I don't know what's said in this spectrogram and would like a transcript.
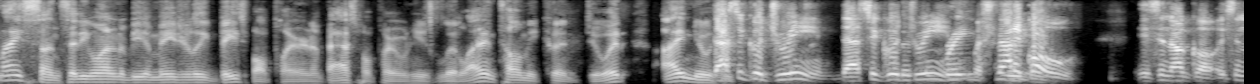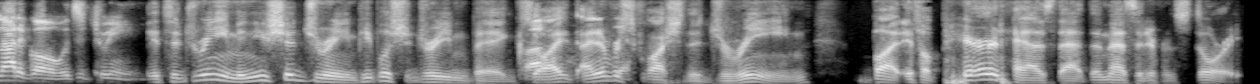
my son said he wanted to be a major league baseball player and a basketball player when he was little. I didn't tell him he couldn't do it. I knew that's a good dream. That's a good That's dream. But it's not a goal. It's not a goal. It's not a goal. It's a dream. it's a dream, and you should dream. People should dream big. So I, I never yeah. squash the dream. But if a parent has that, then that's a different story.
